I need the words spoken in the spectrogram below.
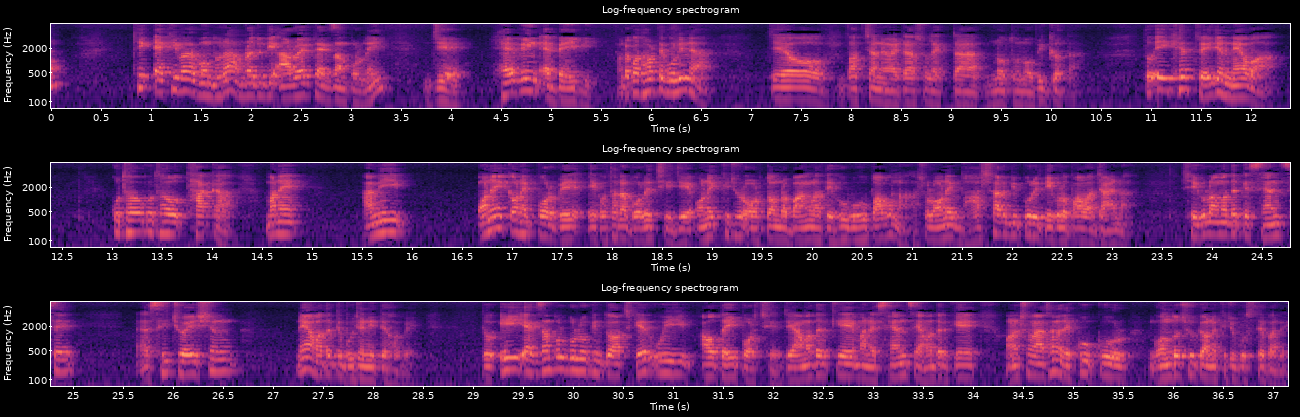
ঠিক একইভাবে বন্ধুরা, আমরা যদি আরও একটা এক্সাম্পল নেই, যে হ্যাভিং এ বেবি আমরা কথাবার্তা বলি না যে, ও, বাচ্চা নেওয়া, এটা আসলে একটা নতুন অভিজ্ঞতা। তো এই ক্ষেত্রে এই যে নেওয়া, কোথাও কোথাও থাকা মানে আমি অনেক অনেক পর্বে এই কথাটা বলেছি যে অনেক কিছুর অর্থ আমরা বাংলাতে হুবহু পাবো না। আসলে অনেক ভাষার বিপরীতে এগুলো পাওয়া যায় না। সেগুলো আমাদেরকে সেন্সে সিচুয়েশন আমাদেরকে বুঝে নিতে হবে। তো এই এক্সাম্পলগুলো কিন্তু আজকের ওই আওতায় পড়ছে যে আমাদেরকে মানে সেন্সে আমাদেরকে অনেক সময় আছে না যে কুকুর, গন্ধ শুকে অনেক কিছু বুঝতে পারে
